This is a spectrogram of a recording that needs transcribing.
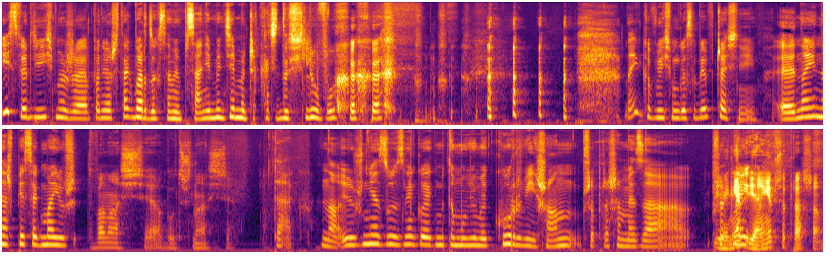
I stwierdziliśmy, że ponieważ tak bardzo chcemy psa, nie będziemy czekać do ślubu. No i kupiliśmy go sobie wcześniej. E, No i nasz piesek ma już 12 albo 13. Tak. No, już niezły z niego, jak my to mówimy, kurwiszon. Przepraszamy za... Ja nie, ja nie przepraszam.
